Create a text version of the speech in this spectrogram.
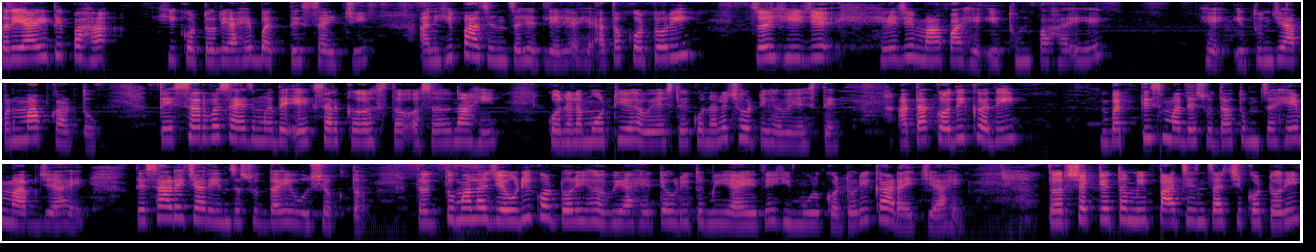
तर या इथे पहा ही कटोरी आहे बत्तीस साईजची आणि ही पाच इंच घेतलेली आहे. आता कटोरीचं ही जे हे जे माप आहे इथून पहा हे. हे इथून जे आपण माप काढतो ते सर्व साईजमध्ये एकसारखं असतं असं नाही. कोणाला मोठी हवी असते कोणाला छोटी हवी असते. आता कधी कधी बत्तीसमध्ये सुद्धा तुमचं हे माप जे आहे ते साडेचार इंचसुद्धा येऊ शकतं. तर तुम्हाला जेवढी कटोरी हवी आहे तेवढी तुम्ही या इथे ही मूळ कटोरी काढायची आहे. तर शक्यतो मी पाच इंचाची कटोरी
